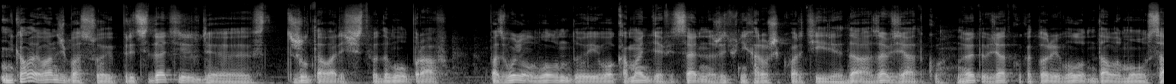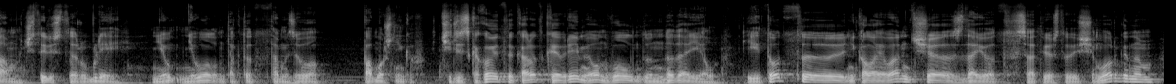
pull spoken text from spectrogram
Николай Иванович Басой, председатель э, жилтоварищества «Домоуправ», позволил Воланду и его команде официально жить в нехорошей квартире. Да, за взятку. Но это взятку, которую Воланд дал ему сам. 400 рублей. Не, не Воланд, а кто-то там из его помощников. Через какое-то короткое время он Воланду надоел. И тот э, Николая Ивановича сдает соответствующим органам.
